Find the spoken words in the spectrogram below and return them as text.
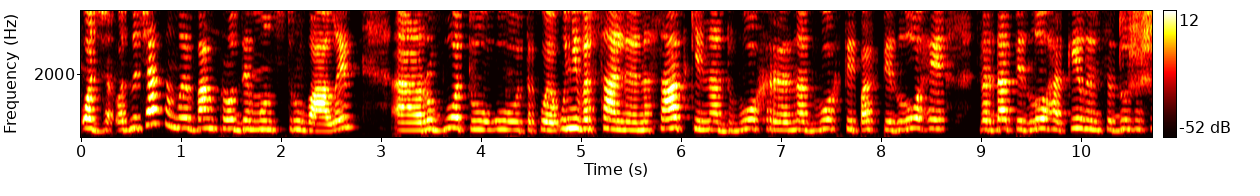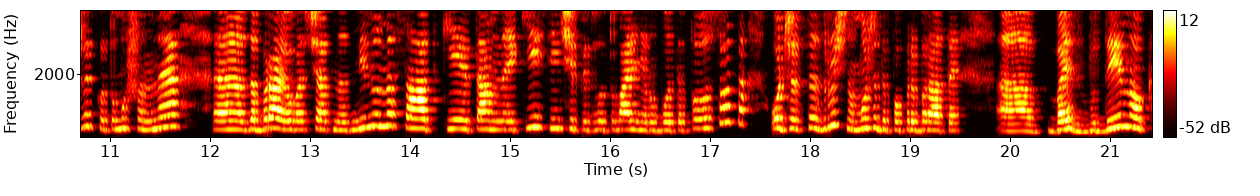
Отже, одночасно ми вам продемонстрували е, роботу у такої універсальної насадки на двох, на двох типах підлоги. Тверда підлога, килим це дуже швидко, тому що не е, забирає у вас час на зміну насадки, там на якісь інші підготувальні роботи пилососа. Отже, все зручно можете поприбирати е, весь будинок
